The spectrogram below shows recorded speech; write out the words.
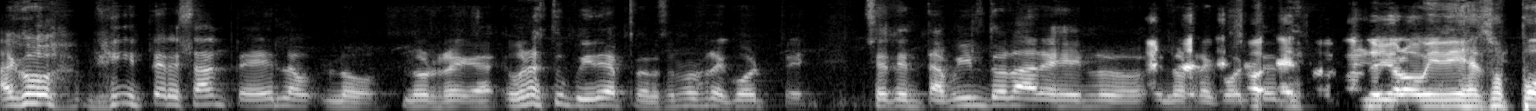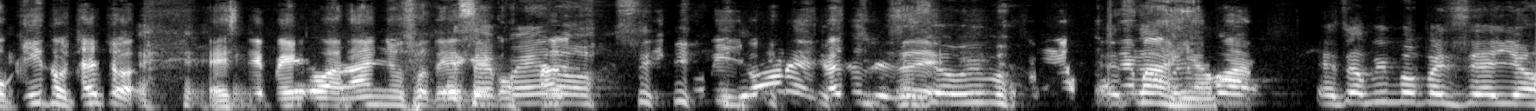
algo bien interesante es lo, lo, una estupidez, pero son los recortes. 70 mil dólares en, en, los recortes. Eso, cuando yo lo vi dije, esos poquitos, chacho. Ese pelo al año, eso tiene Ese que pelo, sí. millones. Chacho, eso mismo, eso magia, mismo, eso mismo pensé yo.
